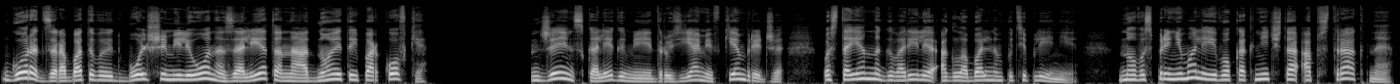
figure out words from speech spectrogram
Город зарабатывает больше миллиона за лето на одной этой парковке — Джейн с коллегами и друзьями в Кембридже постоянно говорили о глобальном потеплении, но воспринимали его как нечто абстрактное,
